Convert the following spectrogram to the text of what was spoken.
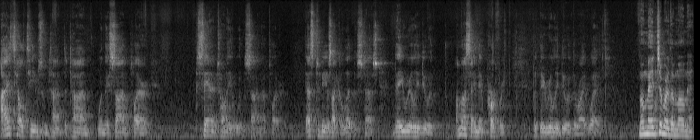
I tell teams from time to time when they sign a player, San Antonio wouldn't sign that player. That's to me is like a litmus test. They really do it. I'm not saying they're perfect, but they really do it the right way. Momentum or the moment?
